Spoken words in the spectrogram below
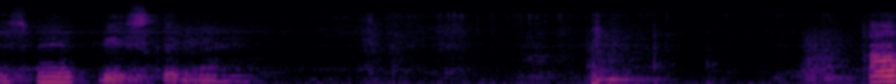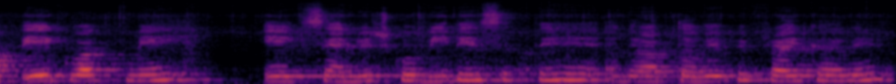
इसमें प्लेस करना है। आप एक वक्त में एक सैंडविच को भी दे सकते हैं, अगर आप तवे पे फ्राई कर रहे हैं।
